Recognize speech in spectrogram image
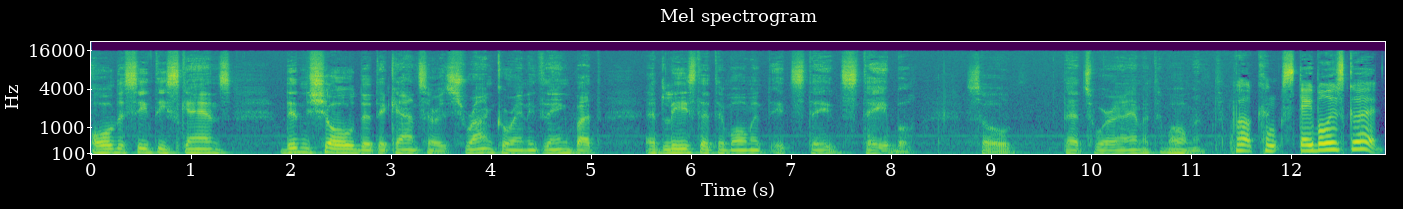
all the CT scans didn't show that the cancer has shrunk or anything, but at least at the moment it stayed stable. So that's where I am at the moment. Well, con- stable is good.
